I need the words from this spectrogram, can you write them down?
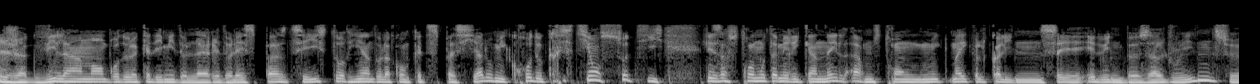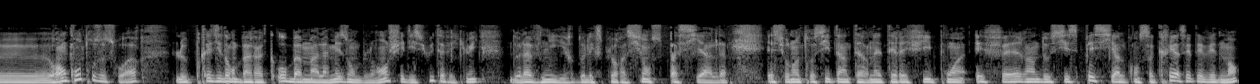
Jacques Villain, membre de l'Académie de l'air et de l'espace, c'est historien de la conquête spatiale au micro de Christian Sotti. Les astronautes américains Neil Armstrong, Michael Collins et Edwin Buzz Aldrin se rencontrent ce soir. Le président Barack Obama à la Maison Blanche et discute avec lui de l'avenir de l'exploration spatiale. Et sur notre site internet rfi.fr, un dossier spécial consacré à cet événement,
